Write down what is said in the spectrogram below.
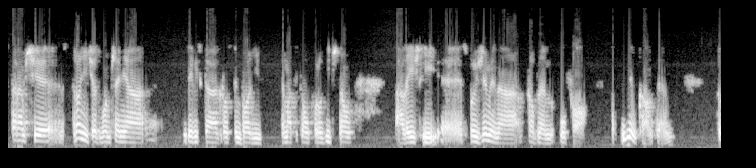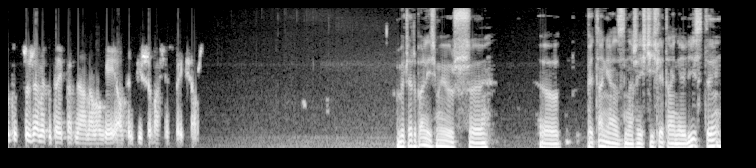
staram się stronić od łączenia zjawiska agrosymboli z tematyką ufologiczną, ale jeśli e, spojrzymy na problem UFO pod innym kątem, to dostrzeżemy tutaj pewne analogie i o tym piszę właśnie w swojej książce. Wyczerpaliśmy już e, pytania z naszej ściśle tajnej listy.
